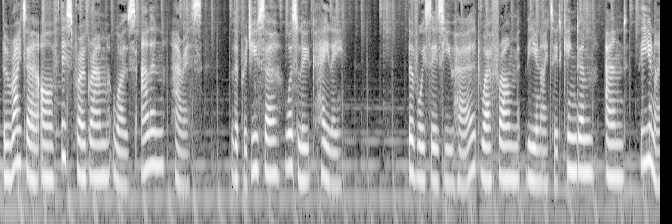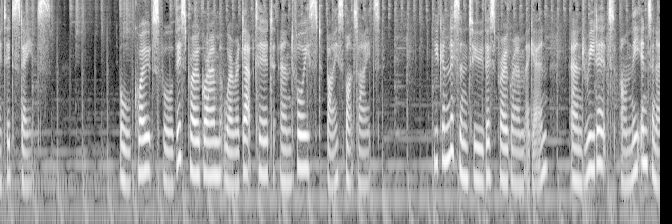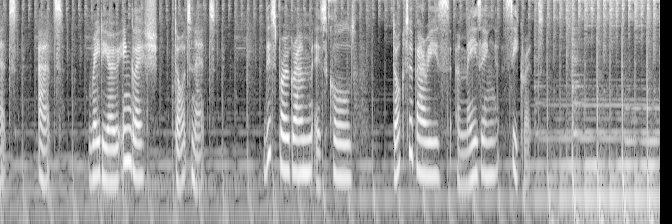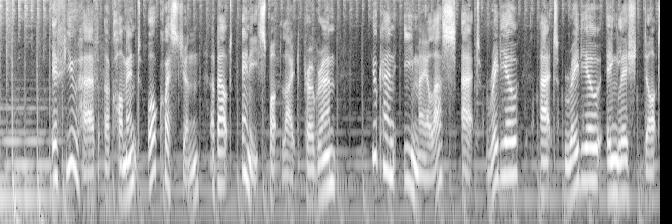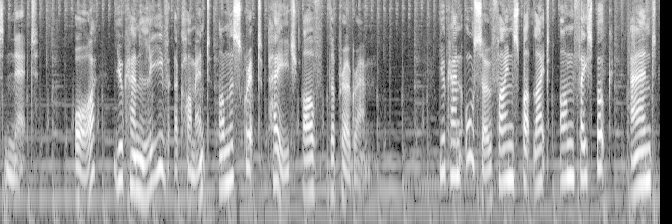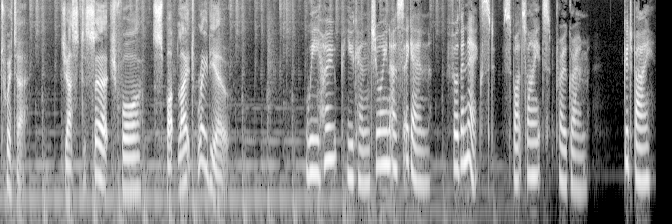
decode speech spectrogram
The writer of this program was Alan Harris. The producer was Luke Haley. The voices you heard were from the United Kingdom and the United States. All quotes for this program were adapted and voiced by Spotlight. You can listen to this program again and read it on the internet at Radio English net. This program is called Dr. Barry's Amazing Secret. If you have a comment or question about any Spotlight program, you can email us at radio at radioenglish.net or you can leave a comment on the script page of the program. You can also find Spotlight on Facebook and Twitter. Just search for Spotlight Radio. We hope you can join us again for the next Spotlight program. Goodbye.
